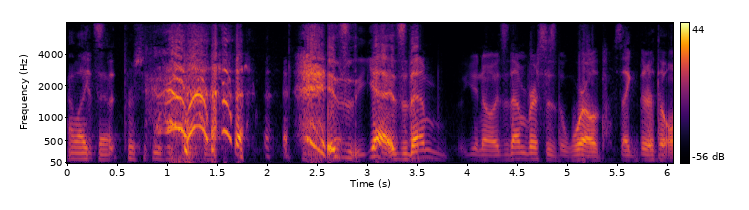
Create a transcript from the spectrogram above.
I like It's that the- persecution. complex. it's yeah, it's them. You know, it's them versus the world. It's like they're the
